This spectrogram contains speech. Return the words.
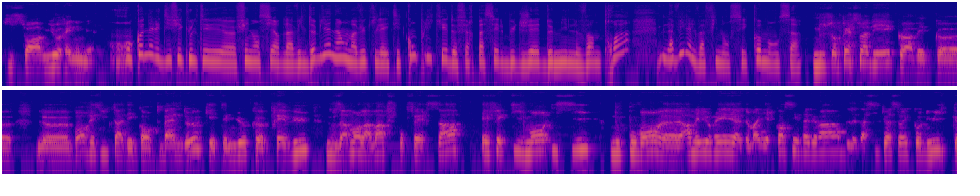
qu'ils soient mieux rémunérés. On connaît les difficultés financières de la ville de Bienne. Hein. On a vu qu'il a été compliqué de faire passer le budget 2023. La ville, elle va financer comment ça? Nous sommes persuadé qu'avec euh, le bon résultat des comptes 22, qui était mieux que prévu, nous avons la marche pour faire ça. Effectivement, ici, nous pouvons euh, améliorer de manière considérable la situation économique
